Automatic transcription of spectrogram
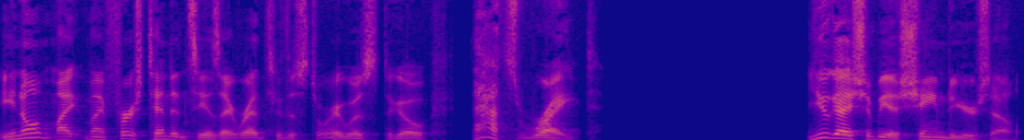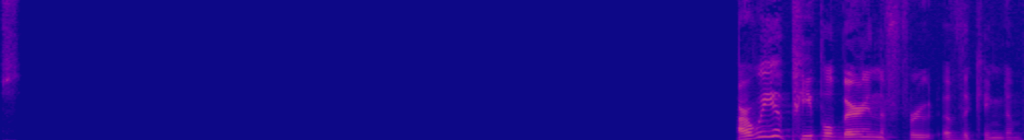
You know, my, my first tendency as I read through the story was to go, that's right. You guys should be ashamed of yourselves. Are we a people bearing the fruit of the kingdom?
